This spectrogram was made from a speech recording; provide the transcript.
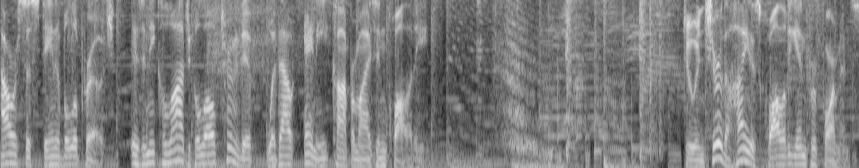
Our sustainable approach is an ecological alternative without any compromise in quality. To ensure the highest quality and performance,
